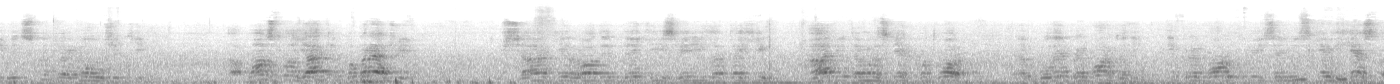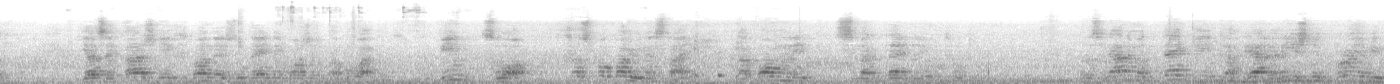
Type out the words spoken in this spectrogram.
і міцну перемогу в житті. Апостол Яків попереджує, всякі роди диких звірів та птахів, гадів та морських потвор е, були приборкані і приборкуються людським хестом. Язика ж ніхто не з людей не може вгамувати. Він зло, що спокою не знає, наповнений смертельною отрутою. Розглянемо декілька грішних проявів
